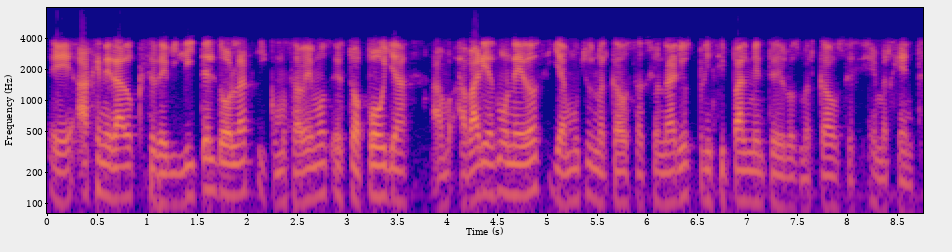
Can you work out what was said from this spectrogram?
eh, ha generado que se debilite el dólar y como sabemos esto apoya a, varias monedas y a muchos mercados accionarios, principalmente de los mercados e-, emergentes.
